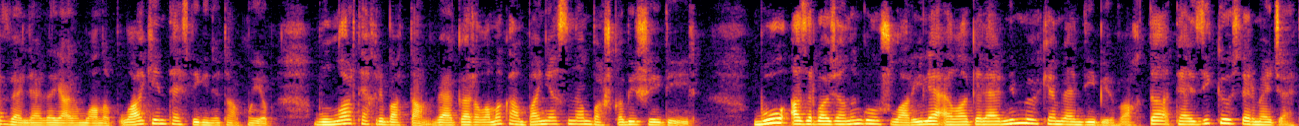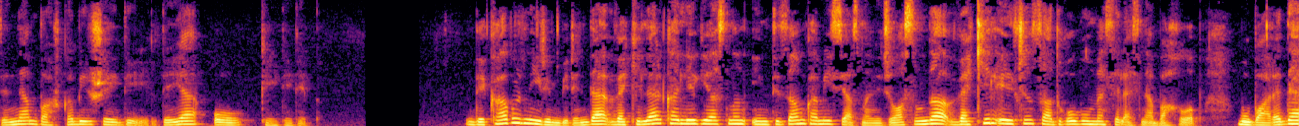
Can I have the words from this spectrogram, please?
əvvəllərdə yayımlanıb, lakin təsdiqini tapmayıb. Bunlar təxribatdan və qaralama kampaniyasından başqa bir şey deyil. Bu, Azərbaycanın qonşuları ilə əlaqələrinin möhkəmləndiyi bir vaxtda təzyiq göstərmək cəhdindən başqa bir şey deyil, deyə o qeyd edib. Dekabrın 21-də Vəkillər Kollegiyasının İntizam Komissiyasının iclasında vəkil Elçin Sadıqovun məsələsinə baxılıb. Bu barədə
